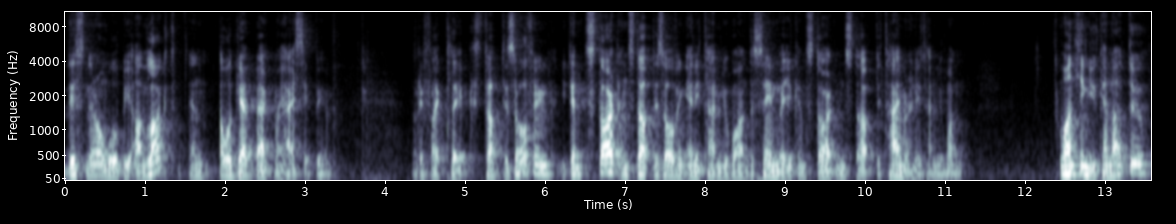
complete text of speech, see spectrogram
this neuron will be unlocked and I will get back my ICP. But if I click stop dissolving, you can start and stop dissolving anytime you want, the same way you can start and stop the timer anytime you want. One thing you cannot do,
